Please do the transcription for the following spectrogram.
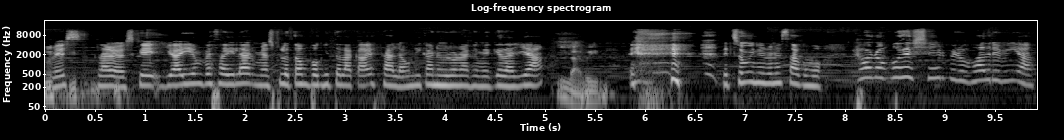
¿Ves? Claro, es que yo ahí empecé a hilar, me ha explotado un poquito la cabeza, la única neurona que me queda ya. La vida. De hecho, mi neurona estaba como, no, no puede ser, pero madre mía.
